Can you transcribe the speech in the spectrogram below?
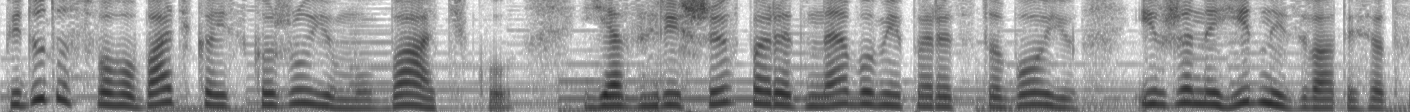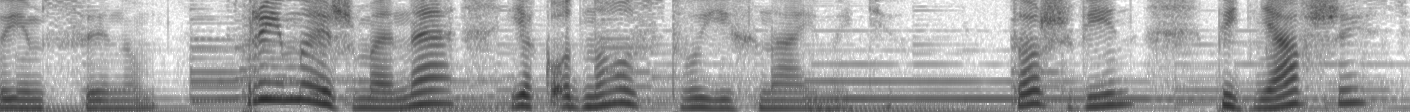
піду до свого батька і скажу йому Батьку, я згрішив перед небом і перед тобою, і вже не гідний зватися твоїм сином. Прийми ж мене як одного з твоїх наймитів. Тож він, піднявшись,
